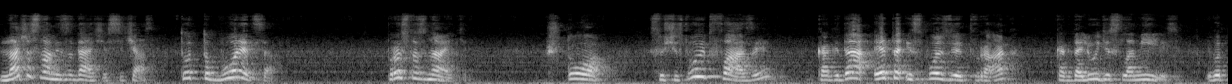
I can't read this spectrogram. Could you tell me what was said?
Наша с вами задача сейчас, тот, кто борется, просто знайте, что существуют фазы, когда это использует враг, когда люди сломились. И вот,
